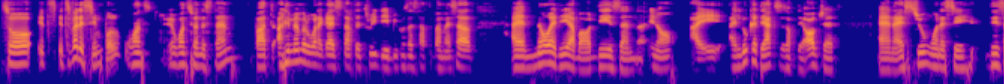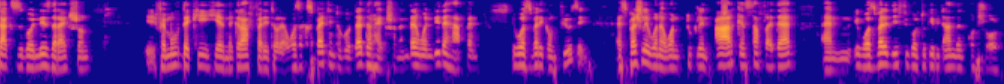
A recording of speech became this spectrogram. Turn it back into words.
So it's it's very simple once once you understand but I remember when I guys started 3D because I started by myself I had no idea about this and you know I I look at the axis of the object and I assume when I say this axis go in this direction if I move the key here in the graph editor I was expecting to go that direction. And then when it didn't happen it was very confusing especially when I want to clean arc and stuff like that. And it was very difficult to keep it under control.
